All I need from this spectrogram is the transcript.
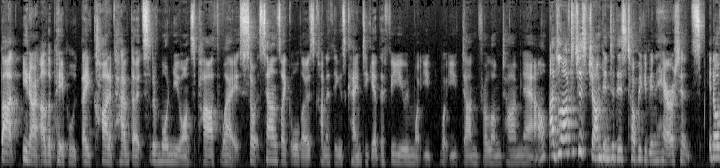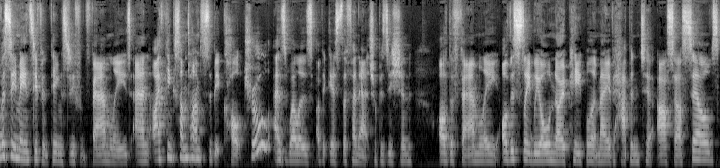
But, you know, other people, they kind of have those sort of more nuanced pathways. So it sounds like all those kind of things came together for you and what you what you've done for a long time now. I'd love to just jump into this topic of inheritance. It obviously means different things to different families. And I think sometimes it's a bit cultural as well as I guess the financial position of the family. Obviously, we all know people that may have happened to us ourselves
